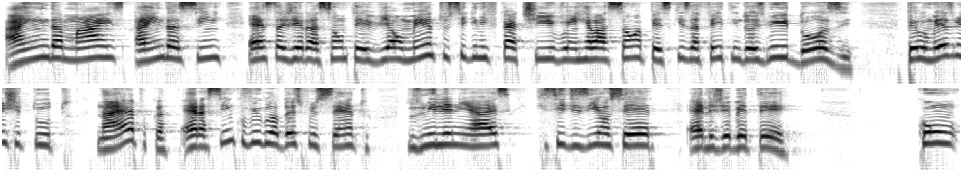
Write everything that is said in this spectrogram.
Ainda mais, ainda assim, esta geração teve aumento significativo em relação à pesquisa feita em 2012 pelo mesmo instituto. Na época, era 5,2% dos mileniais que se diziam ser LGBT. Com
